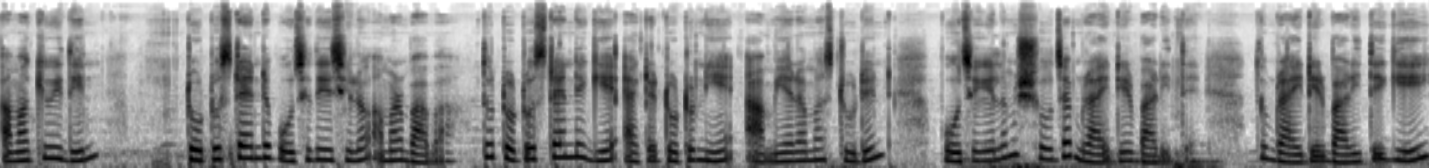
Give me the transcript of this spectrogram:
আমাকে ওই দিন টোটো স্ট্যান্ডে পৌঁছে দিয়েছিল আমার বাবা। তো টোটো স্ট্যান্ডে গিয়ে একটা টোটো নিয়ে আমি আর আমার স্টুডেন্ট পৌঁছে গেলাম সোজা ব্রাইডের বাড়িতে। তো ব্রাইডের বাড়িতে গিয়েই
